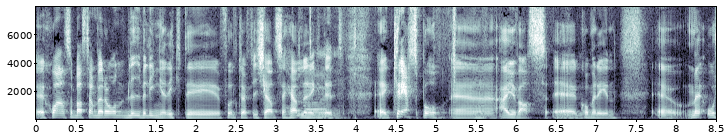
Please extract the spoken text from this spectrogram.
eh, Juan Sebastian Veron blir väl ingen riktig fullträff i Chelsea heller riktigt. Eh, Crespo eh, är ju vass, eh, kommer in. Eh, men, och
